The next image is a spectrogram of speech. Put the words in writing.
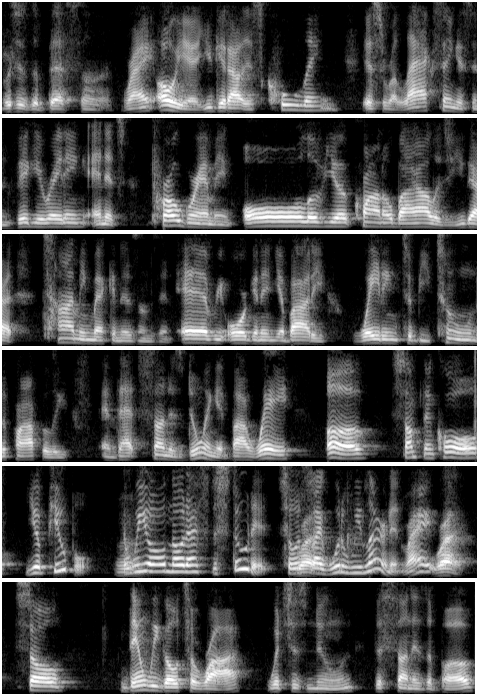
Which is the best sun. Right? Oh, yeah. You get out, it's cooling, it's relaxing, it's invigorating, and it's programming all of your chronobiology. You got timing mechanisms in every organ in your body waiting to be tuned properly. And that sun is doing it by way of something called your pupil. And we mm. all know that's the student. So it's Right. like, what are we learning, right? Right. So then we go to Ra, which is noon. The sun is above.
